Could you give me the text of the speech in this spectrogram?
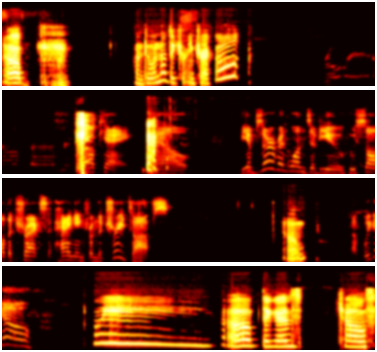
Oh. Onto another train track. Oh! Okay, now, the observant ones of you who saw the tracks hanging from the treetops, Oh. up we go. Whee! Oh, there goes Charles.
